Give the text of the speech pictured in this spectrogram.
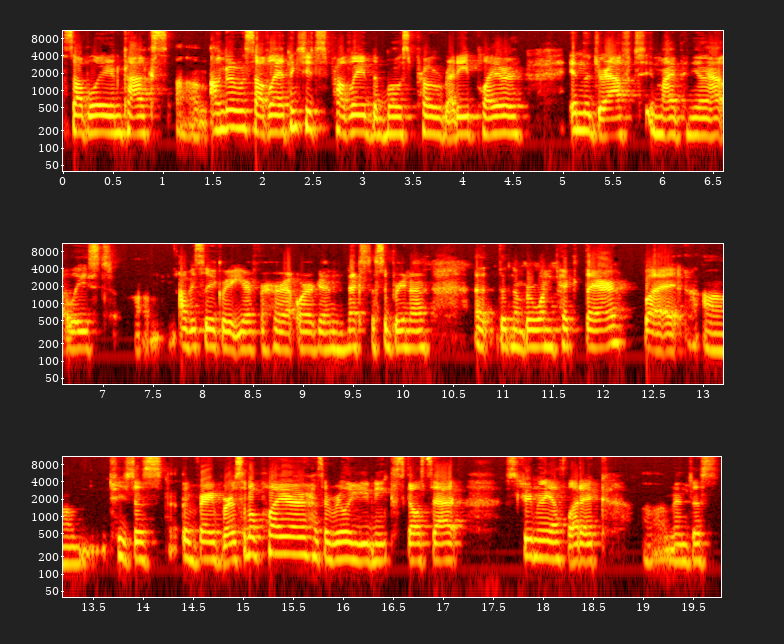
Sabally and Cox. Um, I'm going with Sabally. I think she's probably the most pro-ready player in the draft, in my opinion, at least. Um, obviously, a great year for her at Oregon, next to Sabrina, at the number one pick there. But um, she's just a very versatile player, has a really unique skill set, extremely athletic, Um, and just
